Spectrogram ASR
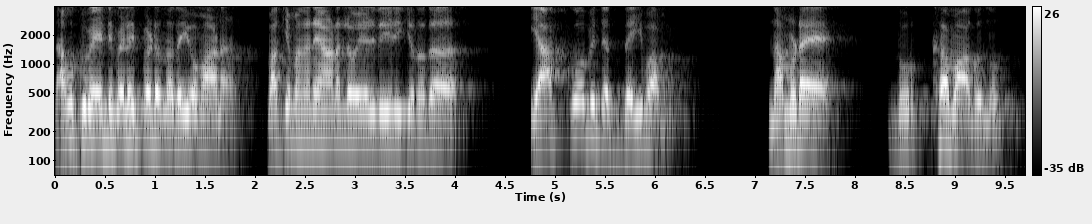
നമുക്ക് വേണ്ടി വെളിപ്പെടുന്ന ദൈവമാണ്. വാക്യം അങ്ങനെയാണല്ലോ എഴുതിയിരിക്കുന്നത്. യാക്കോബിന്റെ ദൈവം നമ്മുടെ ദുർഘമാകുന്നു.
